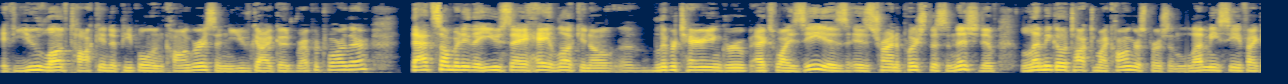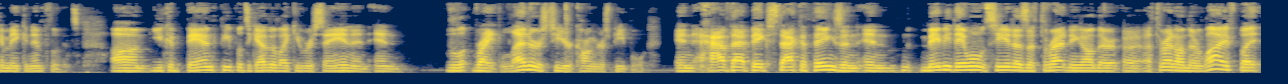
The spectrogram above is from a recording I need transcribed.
if you love talking to people in Congress and you've got good repertoire there, that's somebody that you say, hey, look, you know, uh, libertarian group XYZ is is trying to push this initiative. Let me go talk to my congressperson. Let me see if I can make an influence. Um, you could band people together, like you were saying, and and write letters to your congress people and have that big stack of things and and maybe they won't see it as a threatening on their uh, a threat on their life but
